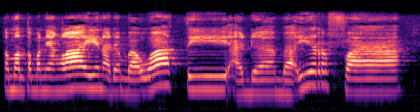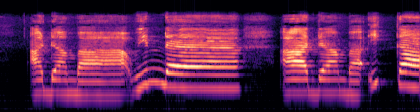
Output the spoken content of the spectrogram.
teman-teman yang lain ada Mbak Wati ada Mbak Irfa ada Mbak Winda ada Mbak Ika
